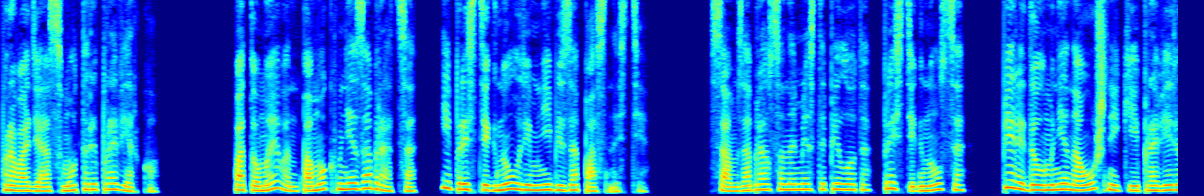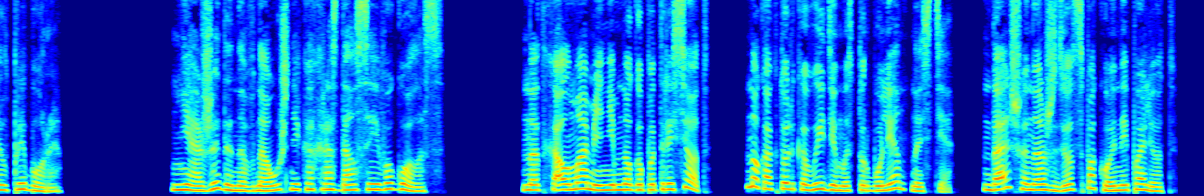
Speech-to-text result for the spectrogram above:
проводя осмотр и проверку. Потом Эван помог мне забраться и пристегнул ремни безопасности. Сам забрался на место пилота, пристегнулся, передал мне наушники и проверил приборы. Неожиданно в наушниках раздался его голос. «Над холмами немного потрясет, но как только выйдем из турбулентности, дальше нас ждет спокойный полет».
